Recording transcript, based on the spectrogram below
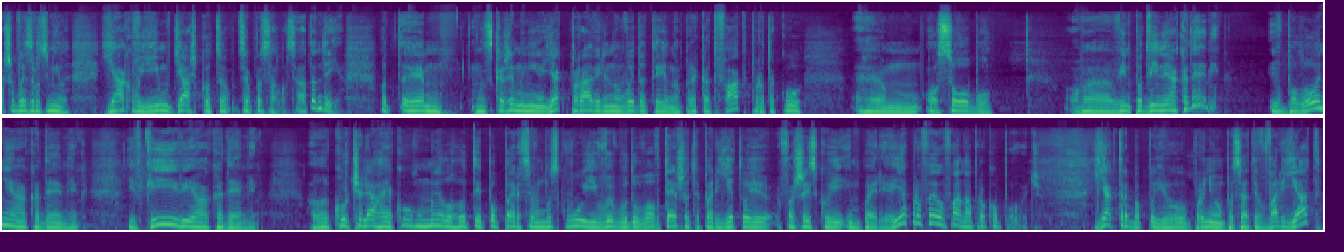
щоб ви зрозуміли, як їм тяжко це, це писалося. От Андрій, от е, скажи мені, як правильно видати, наприклад, факт про таку е, особу? Е, Він подвійний академік. І в Болоні академік, і в Києві академік. Але курчеляга, якого милого ти поперся в Москву і вибудував те, що тепер є тою фашистською імперією. Я про Феофана Прокоповича. Як треба про нього писати? Вар'ят,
